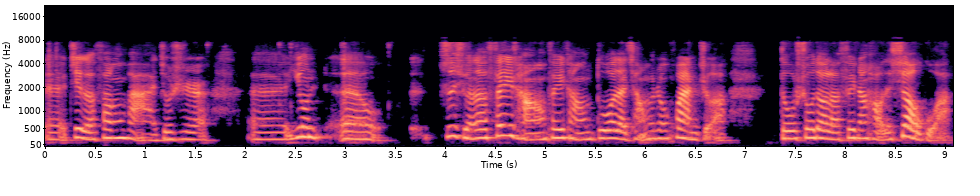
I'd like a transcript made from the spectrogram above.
呃这个方法就是呃用呃咨询了非常非常多的强迫症患者，都收到了非常好的效果。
